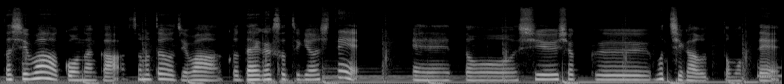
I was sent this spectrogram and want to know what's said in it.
私はこうなんかその当時はこう大学卒業してえっ、ー、と就職も違うと思って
